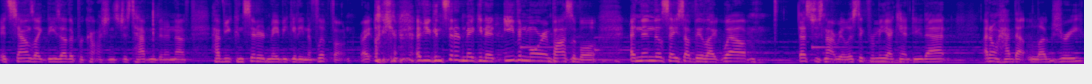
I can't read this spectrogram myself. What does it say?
It sounds like these other precautions just haven't been enough. Have you considered maybe getting a flip phone, right? Like, have you considered making it even more impossible? And then they'll say something like, well, that's just not realistic for me. I can't do that. I don't have that luxury.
